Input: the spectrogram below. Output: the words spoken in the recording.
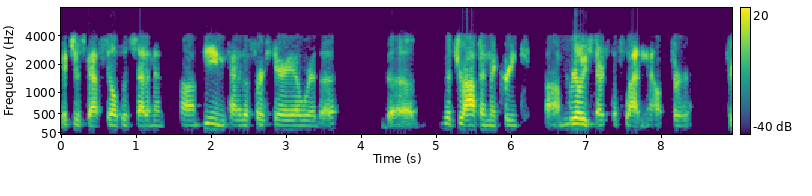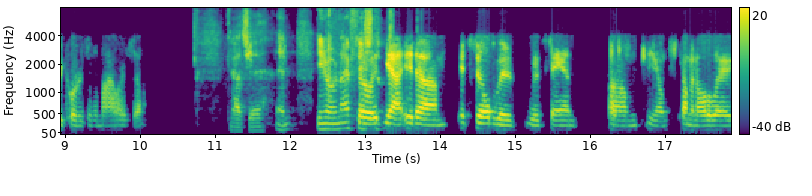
it just got filled with sediment. Um, being kind of the first area where the the the drop in the creek um, really starts to flatten out for three quarters of a mile or so. Gotcha. And you know, and I so yeah, it um it's filled with with sand um, you know, coming all the way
